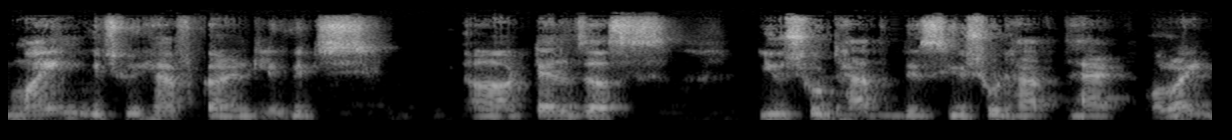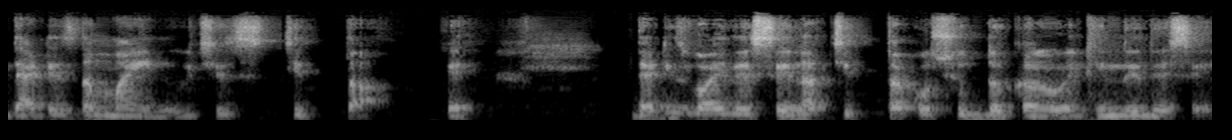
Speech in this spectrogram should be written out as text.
mind which we have currently, which uh, tells us you should have this, you should have that. All right, that is the mind, which is chitta. Okay, that is why they say na chitta ko shuddha karo. In Hindi, they say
